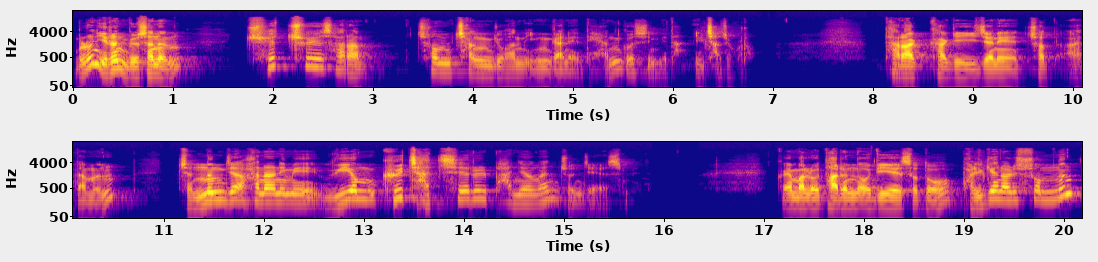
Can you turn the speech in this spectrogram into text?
물론 이런 묘사는 최초의 사람, 처음 창조한 인간에 대한 것입니다. 1차적으로. 타락하기 이전의 첫 아담은 전능자 하나님의 위엄 그 자체를 반영한 존재였습니다. 그야말로 다른 어디에서도 발견할 수 없는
